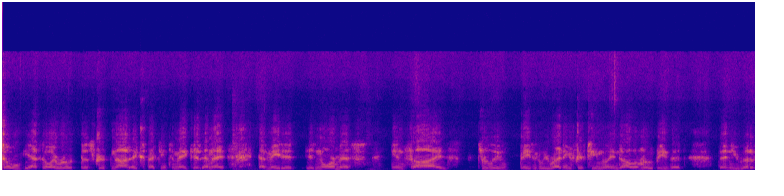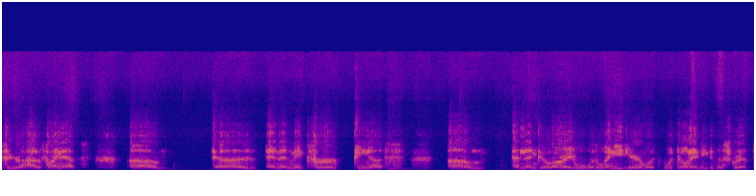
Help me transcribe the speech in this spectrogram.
so, yeah. So I wrote the script not expecting to make it, and I, I made it enormous in size. It's really basically writing a fifteen million dollar movie that then you've got to figure out how to finance, um, uh, and then make for peanuts. Um, and then go, all right, well, what do I need here and what, what don't I need in the script?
